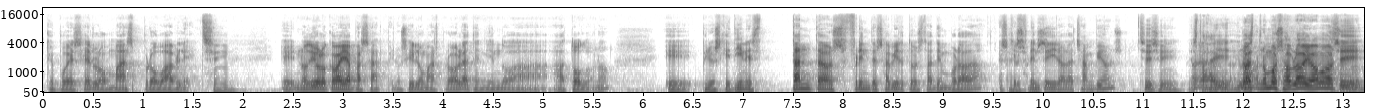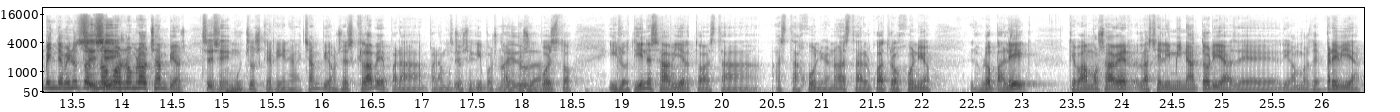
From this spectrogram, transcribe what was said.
que puede ser lo más probable. Sí. Eh, no digo lo que vaya a pasar, pero sí lo más probable atendiendo a, a todo, ¿no? Eh, pero es que tienes tantos frentes abiertos esta temporada, es que el frente de ir a la Champions... Sí, sí, está ahí. No, hemos hablado, llevamos Sí. 20 minutos, Sí, no sí. hemos nombrado Champions. Sí, sí. Muchos querrían a Champions, es clave para, para muchos equipos, no para el presupuesto. Y lo tienes abierto hasta, hasta junio, ¿no? Hasta el 4 de junio, la Europa League, que vamos a ver las eliminatorias de, digamos, de previa,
